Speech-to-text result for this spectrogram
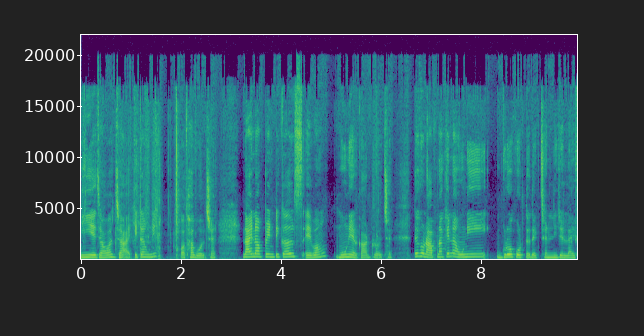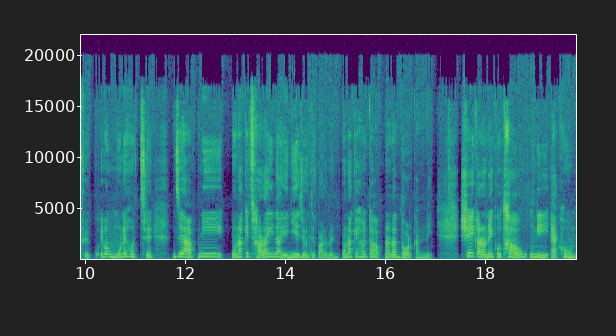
নিয়ে যাওয়া যায়। এটা উনি কথা বলছেন। নাইন অফ পেন্টিকলস এবং মুনের কার্ড রয়েছে। দেখুন, আপনাকে না উনি গ্রো করতে দেখছেন নিজের লাইফে এবং মনে হচ্ছে যে আপনি ওনাকে ছাড়াই না এগিয়ে যেতে পারবেন। ওনাকে হয়তো আপনার আর দরকার নেই। সেই কারণে কোথাও উনি এখন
